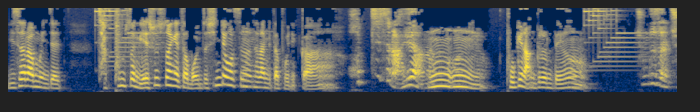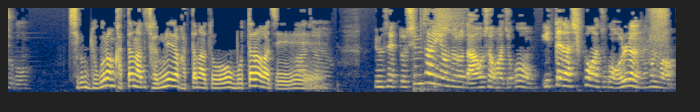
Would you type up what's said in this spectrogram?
이 사람은 이제 작품성, 예술성에 더 먼저 신경을 쓰는 음. 사람이다 보니까. 헛 짓을 아예 안 하는 음, 것 음. 같아요. 보긴 안 그런데, 응. 어. 춤도 잘 추고. 지금 누구랑 갖다 놔도 젊은이랑 갖다 놔도 못 따라가지. 맞아요. 요새 또 심사위원으로 나오셔가지고 이때다 싶어가지고 얼른 한번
